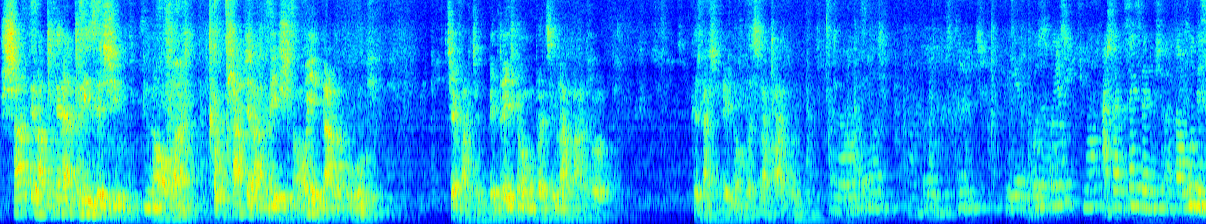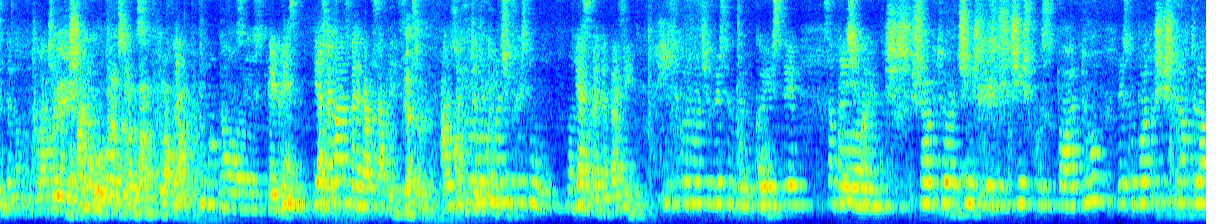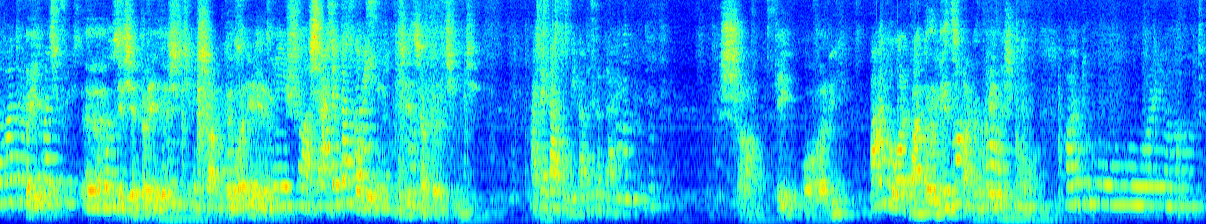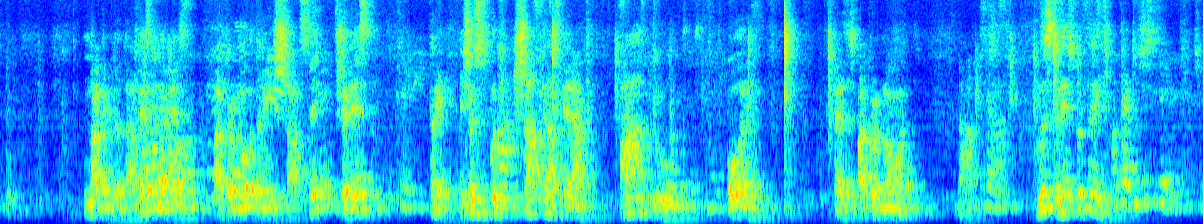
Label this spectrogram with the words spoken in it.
7 la puterea 39, 7 la 39 egal cu, ce facem? Pe 39 împărțim la 4. Cât face 39 împărțit la 4? Poți să spuneți? Așa că stai să vedem și dar unde sunteți, domnul? La ce? 39, vreau să-l împart la 4. Nu, este. Te-ai prins? Ia, Ștefan, să vedem dacă s-a prins. Ia să vedem. Acum, Zic că ziceți ultima voi. cifră este 1. Ia să vedem, da, zi. Zic că ultima cifră este 1, pentru că este S-a prins și mai. 7 ori 5, 35 plus 4, restul 4 și 7 la 4, Păi, ultima cifră este uh, de ce 35? 7 ori, 37. Și așteptați copiii. și 7 ori 5. Așteptați un pic, aveți răbdare. 7 ori... 4 ori 4 ori cât se facă 39? 4 ori... uh, Nu avem deodată, este Asta rest. nu. 4, 9, 3, 6 și rest 3. Deci eu să spun 7 la speram. 4 ori, stai zis 4 ori 9, da, Da. plus restul 3. Apoi atunci este 3.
